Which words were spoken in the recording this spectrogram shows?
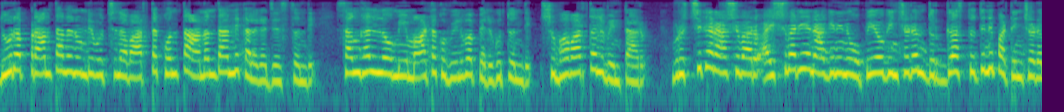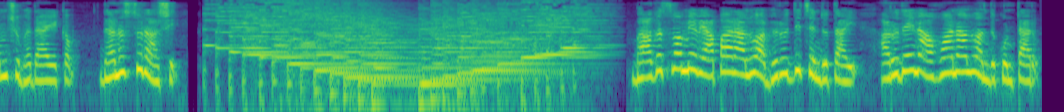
దూర ప్రాంతాల నుండి వచ్చిన వార్త కొంత ఆనందాన్ని కలగజేస్తుంది. సంఘంలో మీ మాటకు విలువ పెరుగుతుంది. శుభవార్తలు వింటారు. వృశ్చిక రాశి వారు ఐశ్వర్య నాగిని ఉపయోగించడం దుర్గాస్తుతిని పఠించడం శుభదాయకం. ధనుస్సు రాశి. భాగస్వామ్య వ్యాపారాలు అభివృద్ధి చెందుతాయి. అరుదైన ఆహ్వానాలు అందుకుంటారు.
